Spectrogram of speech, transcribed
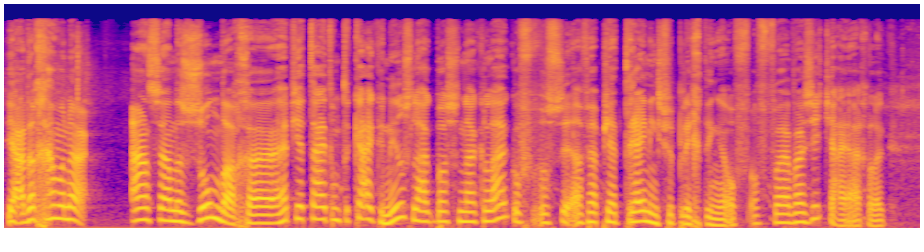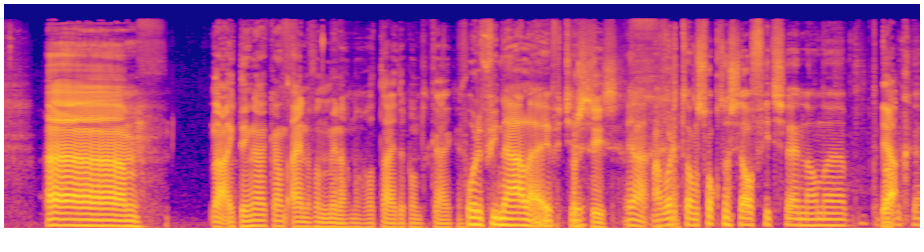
Ja, dan gaan we naar aanstaande zondag. Uh, heb je tijd om te kijken, Niels Luik, Luik? Of, of, of, heb jij trainingsverplichtingen? Of, of uh, waar zit jij eigenlijk? Uh, nou, ik denk dat ik aan het einde van de middag nog wel tijd heb om te kijken. Voor de finale eventjes. Precies. Ja. Maar wordt het dan 's ochtends zelf fietsen en dan uh, de bank? Ja,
